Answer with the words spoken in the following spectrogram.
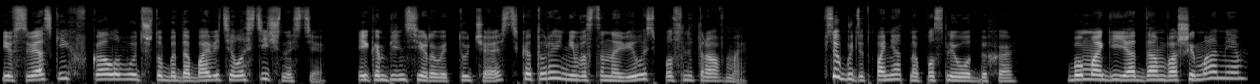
И в связки их вкалывают, чтобы добавить эластичности и компенсировать ту часть, которая не восстановилась после травмы. Все будет понятно после отдыха, Бумаги я отдам вашей маме.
